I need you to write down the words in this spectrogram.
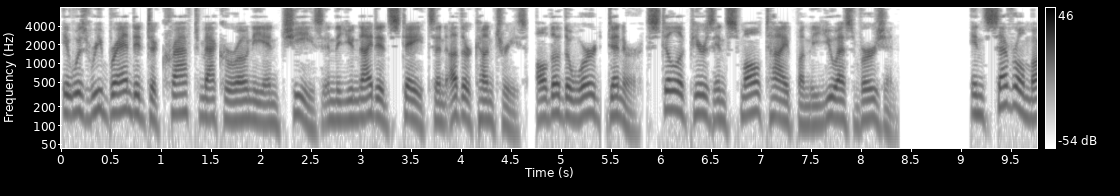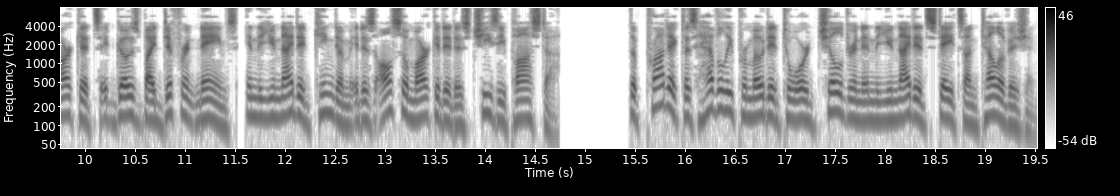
It was rebranded to Kraft Macaroni and Cheese in the United States and other countries, although the word dinner still appears in small type on the US version. In several markets it goes by different names, in the United Kingdom it is also marketed as cheesy pasta. The product is heavily promoted toward children in the United States on television.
